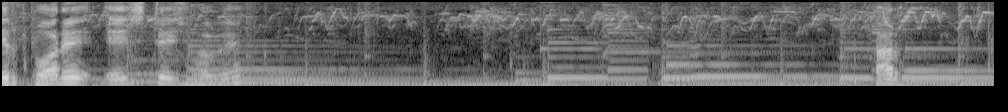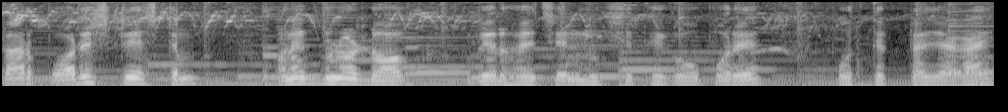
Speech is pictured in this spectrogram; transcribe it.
এরপরে এই স্টেজ হবে। তার তারপরের স্টেজটা অনেকগুলো ডগ বের হয়েছে নিচে থেকে ওপরে, প্রত্যেকটা জায়গায়।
